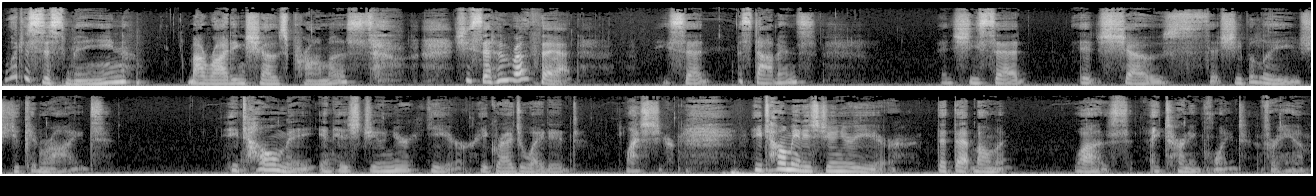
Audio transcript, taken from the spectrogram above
what does this mean? My writing shows promise. she said, Who wrote that? He said, Miss Dobbins. And she said, It shows that she believes you can write. He told me in his junior year, he graduated last year. He told me in his junior year that that moment was a turning point for him.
